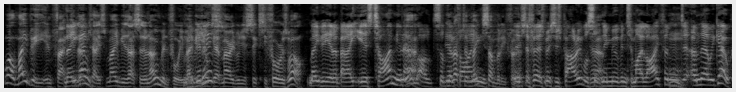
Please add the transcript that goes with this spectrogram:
Well, maybe, in fact, There in that go. case, maybe that's an omen for you. Maybe, Maybe you'll is. get married when you're 64 as well. maybe in about eight years' time, you know, Yeah. I'll suddenly You'll have to meet somebody first. The first Mrs. Parry will suddenly Yeah. Move into my life, and hmm. uh, and there we go.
